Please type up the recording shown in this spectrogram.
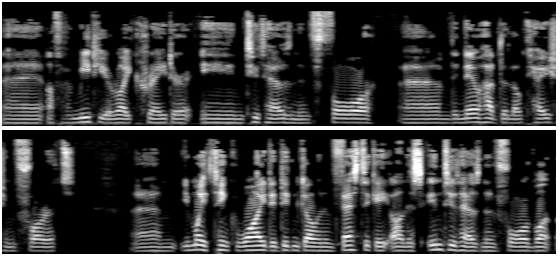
uh, of a meteorite crater in 2004. Um, they now have the location for it. Um, you might think why they didn't go and investigate all this in 2004, but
